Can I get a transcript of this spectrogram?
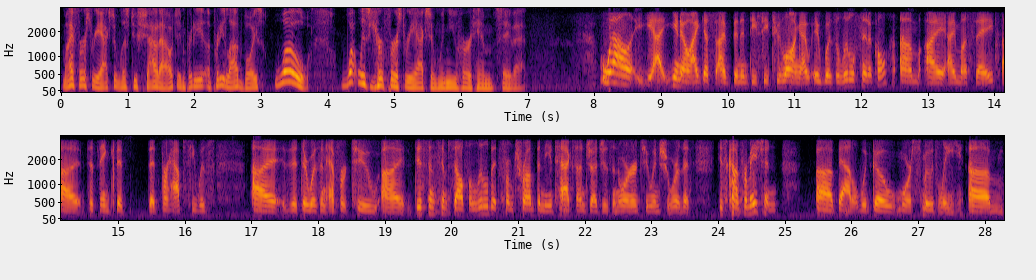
my first reaction was to shout out in pretty a pretty loud voice, "Whoa!" What was your first reaction when you heard him say that? Well, yeah, you know, I guess I've been in D.C. too long. I, it was a little cynical, um, I, I must say, uh, to think that that perhaps he was uh, that there was an effort to uh, distance himself a little bit from Trump and the attacks on judges in order to ensure that his confirmation uh, battle would go more smoothly. Um,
